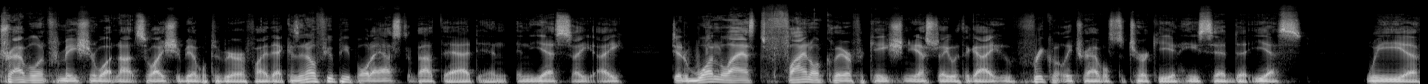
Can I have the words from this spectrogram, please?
travel information and whatnot. So I should be able to verify that because I know a few people had asked about that, and and yes, I, I did one last final clarification yesterday with a guy who frequently travels to Turkey, and he said, "Yes, we uh,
